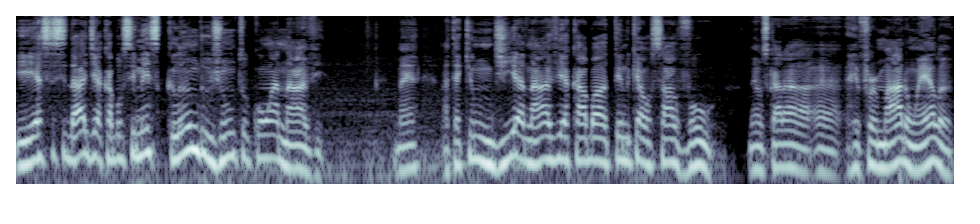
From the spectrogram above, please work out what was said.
E essa cidade acabou se mesclando junto com a nave né? Até que um dia a nave acaba tendo que alçar voo, né? Os caras é, reformaram ela,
